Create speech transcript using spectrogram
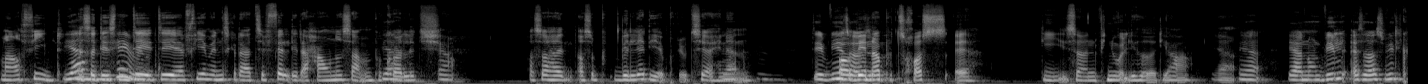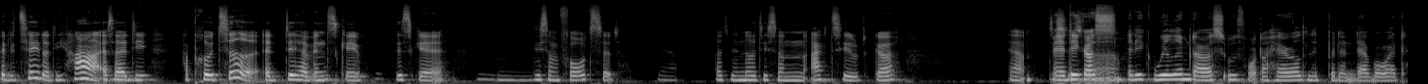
meget fint. Ja, altså, det, er sådan, det, det er fire mennesker, der er tilfældigt og havnet sammen på Ja. college. Ja. Og, så har, og så vælger de at prioritere hinanden. Det er virkelig Og også venner sådan- på trods af de sådan finurligheder, de har. Ja. Ja, ja nogle vilde, altså også vilde kvaliteter, de har. Altså, at de har prioriteret, at det her venskab, det skal Mm. Ligesom fortsætte. Ja. Og det er noget, de sådan aktivt gør. Ja, Men er det, ikke jeg- også, er det ikke William, der også udfordrer Harold lidt på den der, hvor at,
